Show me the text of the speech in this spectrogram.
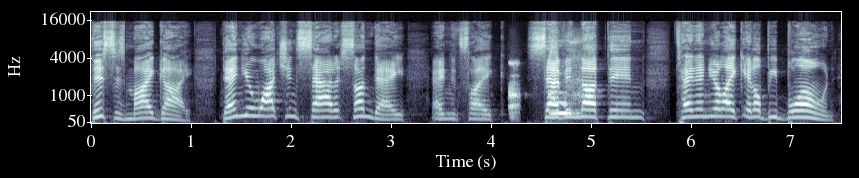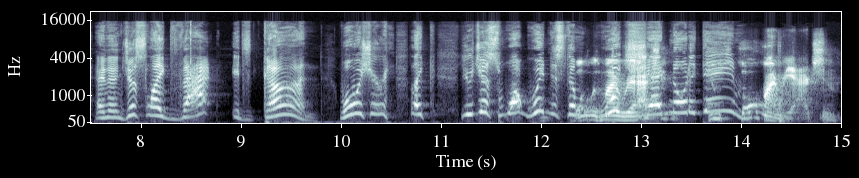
This is my guy. Then you're watching Saturday, Sunday, and it's like Oh. seven nothing, ten, and you're like, it'll be blown. And then just like that, it's gone. What was your like? You just what witnessed the what was my reaction? Notre You Dame. saw my reaction.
